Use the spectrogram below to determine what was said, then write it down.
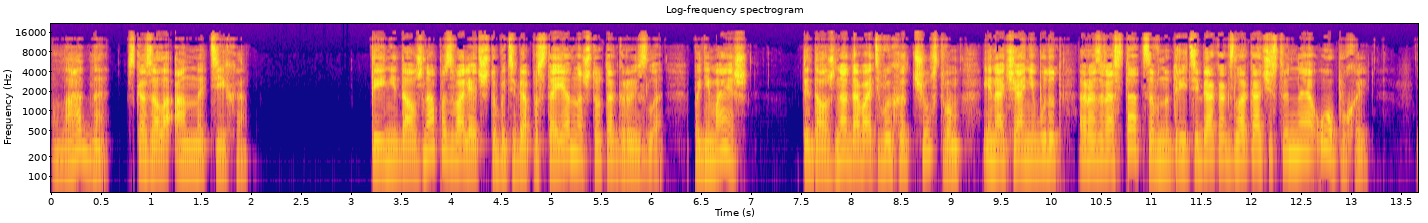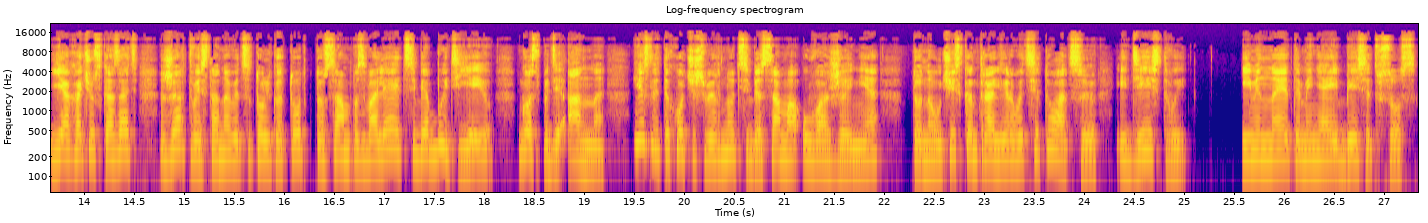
«Ладно», — сказала Анна тихо. «Ты не должна позволять, чтобы тебя постоянно что-то грызло, понимаешь? Ты должна давать выход чувствам, иначе они будут разрастаться внутри тебя, как злокачественная опухоль. Я хочу сказать, жертвой становится только тот, кто сам позволяет себе быть ею. Господи, Анна, если ты хочешь вернуть себе самоуважение, то научись контролировать ситуацию и действуй. Именно это меня и бесит в СОС.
